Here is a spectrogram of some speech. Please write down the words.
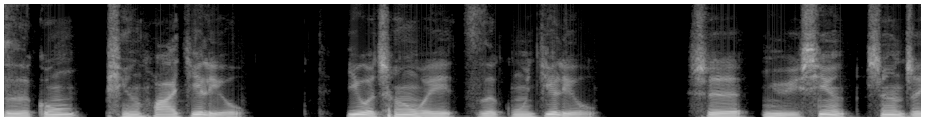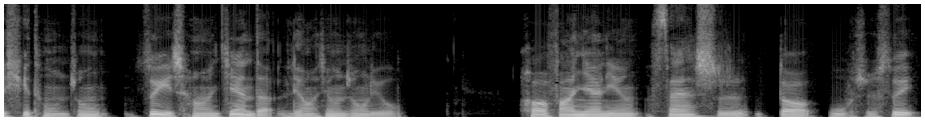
子宫平滑肌瘤，又称为子宫肌瘤，是女性生殖系统中最常见的良性肿瘤，好发年龄三十到五十岁，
